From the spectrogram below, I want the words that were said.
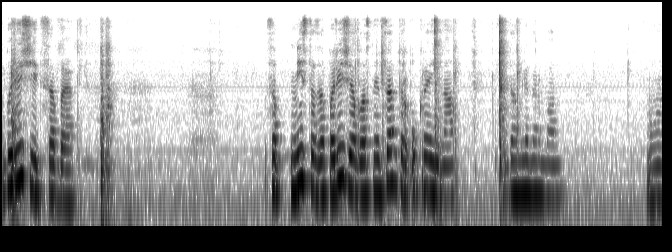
Бережіть себе. Місто Запоріжжя, обласний центр, Україна. Мадам Ленорман. Угу.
